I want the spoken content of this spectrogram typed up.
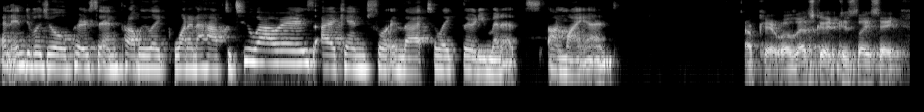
an individual person probably like one and a half to two hours, I can shorten that to like 30 minutes on my end. Okay, well, that's good because, like I say,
